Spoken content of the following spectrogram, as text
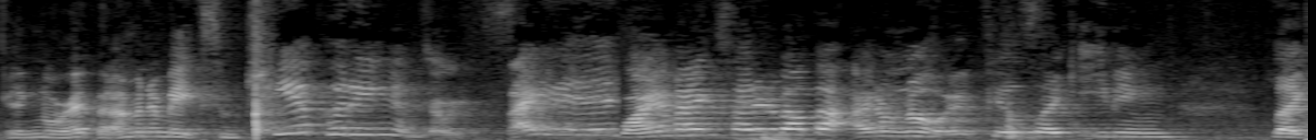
ignore it. But I'm gonna make some chia pudding. I'm so excited. Why am I excited about that? I don't know. It feels like eating like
